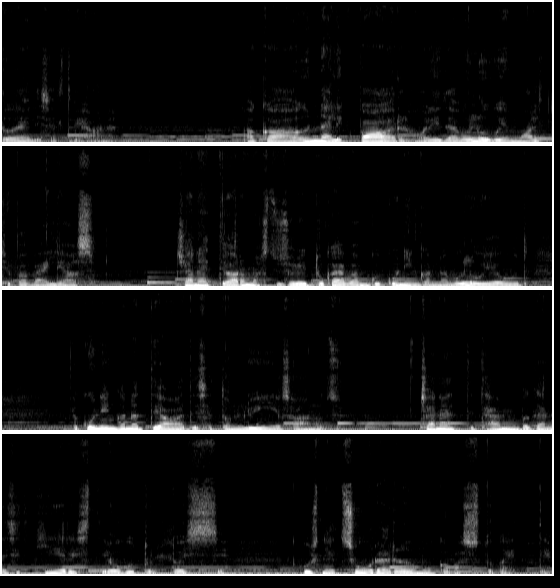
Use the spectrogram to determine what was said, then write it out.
tõeliselt vihane. aga õnnelik paar oli ta võluvõimu alt juba väljas. Janeti armastus oli tugevam kui kuninganna võlujõud ja kuninganna teadis, et on lüüa saanud. Janet ja Tam põgenesid kiiresti ja ohutult lossi, kus neid suure rõõmuga vastu võeti.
